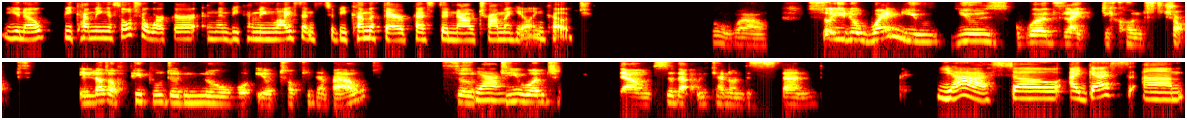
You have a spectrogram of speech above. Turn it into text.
you know, becoming a social worker and then becoming licensed to become a therapist and now trauma healing coach. Oh, wow. So, you know, when you use words like deconstruct, a lot of people don't know what you're talking about. So, yeah. do you want to down so that we can understand? Yeah. So I guess um,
